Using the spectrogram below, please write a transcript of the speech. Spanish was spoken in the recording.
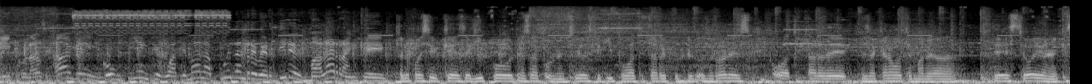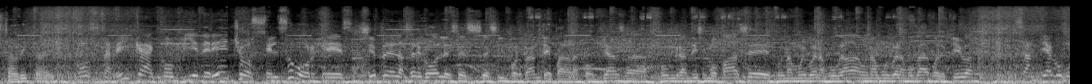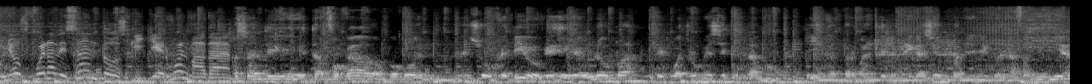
Nicolás Hagen confía en que Guatemala puedan revertir el mal arranque. Te lo puedo decir que este equipo no está por vencido. Este equipo va a tratar de corregir los errores o va a tratar de, de sacar a Guatemala de este hoyo en el que está ahorita. Costa Rica con pie derecho, Celso Borges. Siempre el hacer goles es, es importante para la confianza. Un grandísimo pase, una muy buena jugada, una muy buena jugada colectiva. Santiago Muñoz fuera de Santos, Guillermo Almada. Santi está enfocado un poco en, en su objetivo, que es ir a Europa. De cuatro meses que estamos yendo en permanente comunicación con él y con la familia.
